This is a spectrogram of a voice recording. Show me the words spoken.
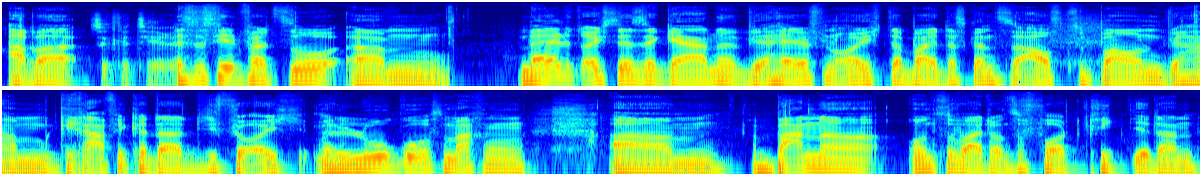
Aber Sekretärin. es ist jedenfalls so, ähm, meldet euch sehr, sehr gerne. Wir helfen euch dabei, das Ganze aufzubauen. Wir haben Grafiker da, die für euch Logos machen, ähm, Banner und so weiter und so fort kriegt ihr dann.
